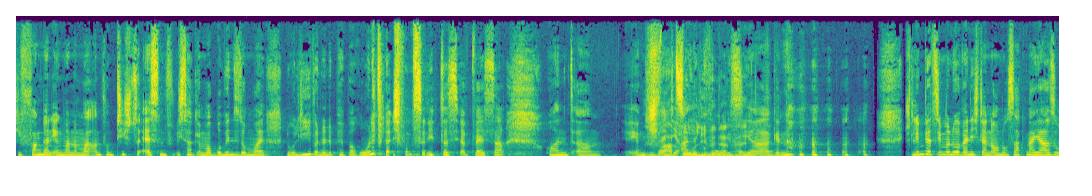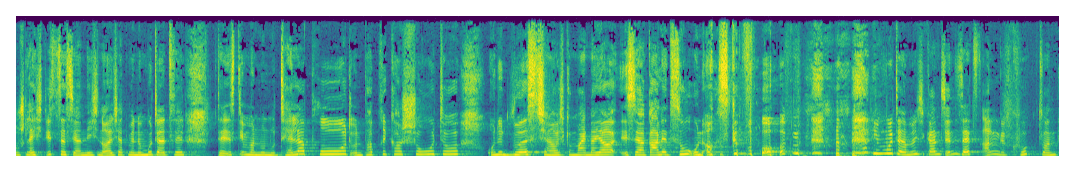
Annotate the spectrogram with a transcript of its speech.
Die fangen dann irgendwann mal an, vom Tisch zu essen. Ich sage immer, probieren Sie doch mal eine Olive oder eine Peperone, vielleicht funktioniert das ja besser. Und ähm, irgendwie schwarze Olive groß. dann halt. Ja, genau. Schlimm wird's immer nur, wenn ich dann auch noch sage, na ja, so schlecht ist das ja nicht. Neulich hat mir eine Mutter erzählt, der isst immer nur Nutella-Brot und Paprikaschote und ein Würstchen. Habe ich gemeint, na ja, ist ja gar nicht so unausgewogen. Die Mutter hat mich ganz entsetzt angeguckt und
